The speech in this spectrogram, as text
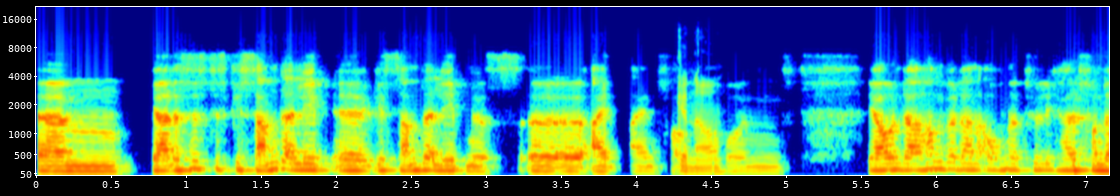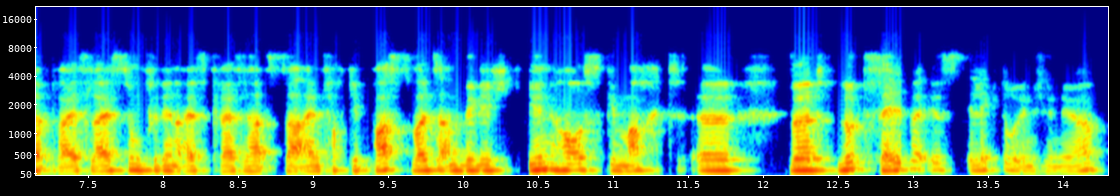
ähm, ja, das ist das Gesamterleb äh, Gesamterlebnis äh, ein, einfach. Genau. Und ja, und da haben wir dann auch natürlich halt von der Preis-Leistung für den Eiskreisel hat es da einfach gepasst, weil es dann wirklich in-house gemacht äh, wird. Lutz selber ist Elektroingenieur.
